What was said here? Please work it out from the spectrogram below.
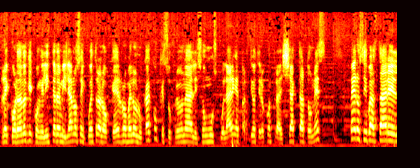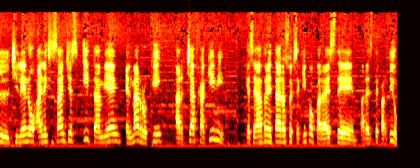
Recordando que con el Inter de Milán no se encuentra lo que es Romelo Lukaku, que sufrió una lesión muscular en el partido anterior contra el Shakhtar Donetsk. Pero sí va a estar el chileno Alexis Sánchez y también el marroquí Archaf Hakimi, que se va a enfrentar a su ex equipo para este, para este partido.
